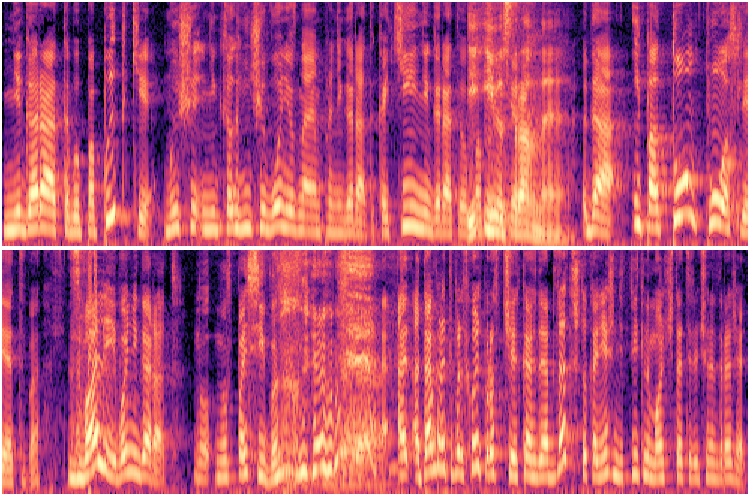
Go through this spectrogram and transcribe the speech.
Негоратовы попытки, мы еще никак, ничего не знаем про Негората. Какие Негоратовы и попытки? Имя странное. Да. И потом, после этого, звали его Негорат. Ну, ну спасибо. а, а там это происходит просто через каждый абзац, что, конечно, действительно может читателя очень раздражать.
